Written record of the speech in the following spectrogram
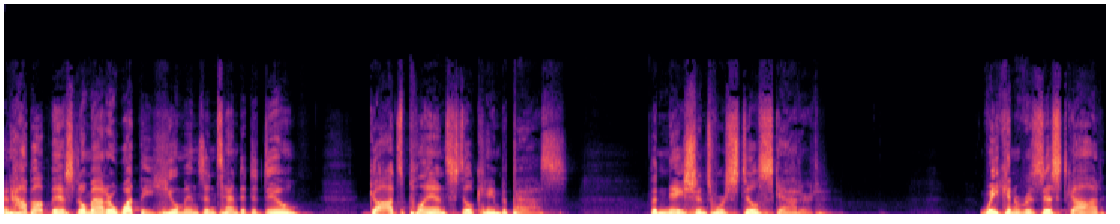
And how about this? No matter what the humans intended to do, God's plan still came to pass. The nations were still scattered. We can resist God,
